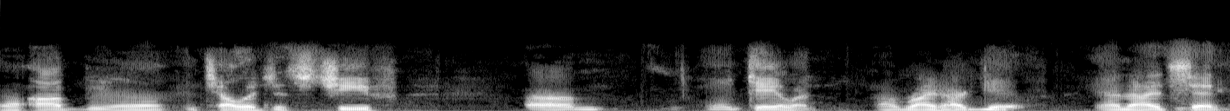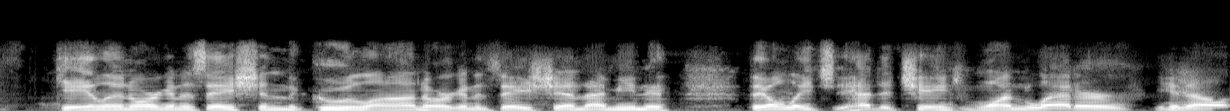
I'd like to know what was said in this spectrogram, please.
uh, intelligence chief, um, uh, Reinhard Gehlen. And I'd said, Gehlen organization, the Gulen organization. I mean, it, they only had to change one letter, you know.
